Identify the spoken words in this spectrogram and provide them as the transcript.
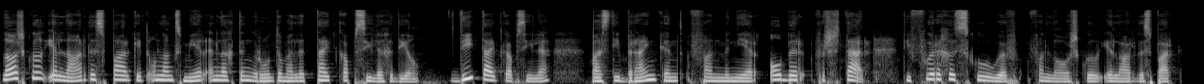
Laerskool Elardus Park het onlangs meer inligting rondom hulle tydkapsule gedeel. Die tydkapsule was die breinkind van meneer Albert Verster, die vorige skoolhoof van Laerskool Elardus Park.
